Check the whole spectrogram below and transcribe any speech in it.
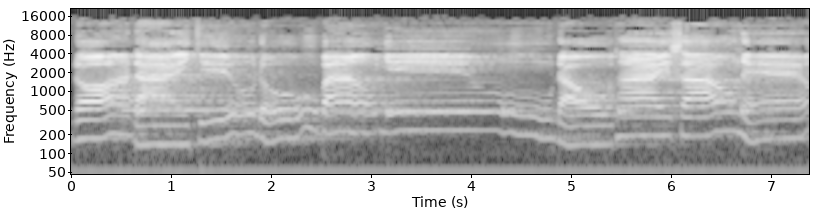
Đó đài chịu đủ bao nhiêu đầu thai sao nẻo,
